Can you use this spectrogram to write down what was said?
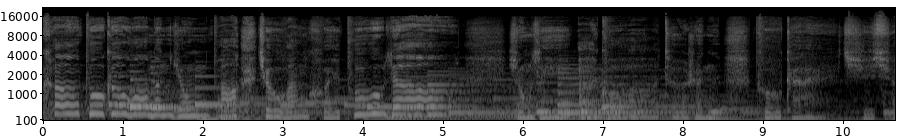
好，不够我们拥抱，就挽回不了。用力爱过的人，不该计较。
